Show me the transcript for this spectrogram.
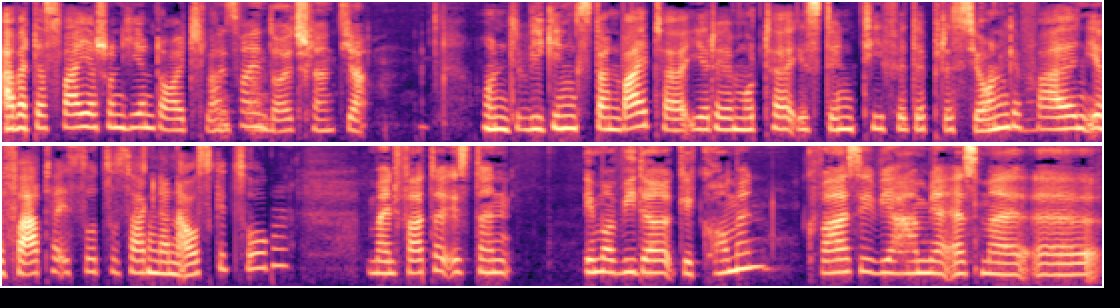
Aber das war ja schon hier in Deutschland. Das war in Deutschland, ja. Und wie ging es dann weiter? Ihre Mutter ist in tiefe Depression genau. gefallen. Ihr Vater ist sozusagen dann ausgezogen? Mein Vater ist dann immer wieder gekommen. Quasi, wir haben ja erstmal äh,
